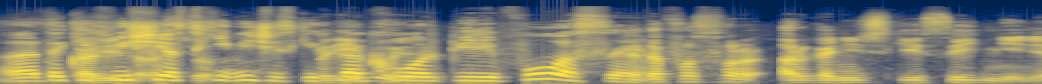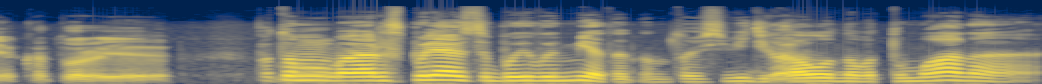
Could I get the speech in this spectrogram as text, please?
а, таких веществ растет химических, как хлорпирифосы, Это фосфорорганические соединения, которые... потом ну, э, распыляются боевым методом, то есть в виде Да. холодного тумана.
